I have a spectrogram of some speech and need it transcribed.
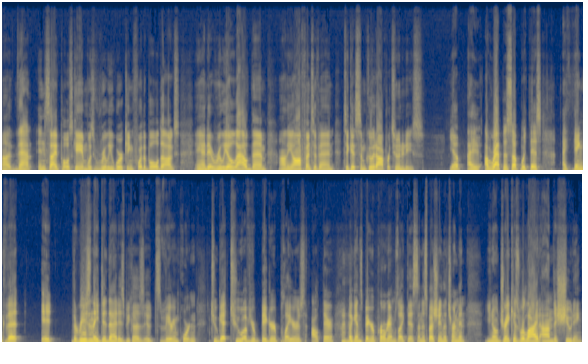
Uh, that inside post game was really working for the Bulldogs, and it really allowed them on the offensive end to get some good opportunities. Yep, I, I'll wrap this up with this. I think that it the reason they did that is because it's very important to get two of your bigger players out there mm-hmm. against bigger programs like this, and especially in the tournament. You know, Drake has relied on the shooting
